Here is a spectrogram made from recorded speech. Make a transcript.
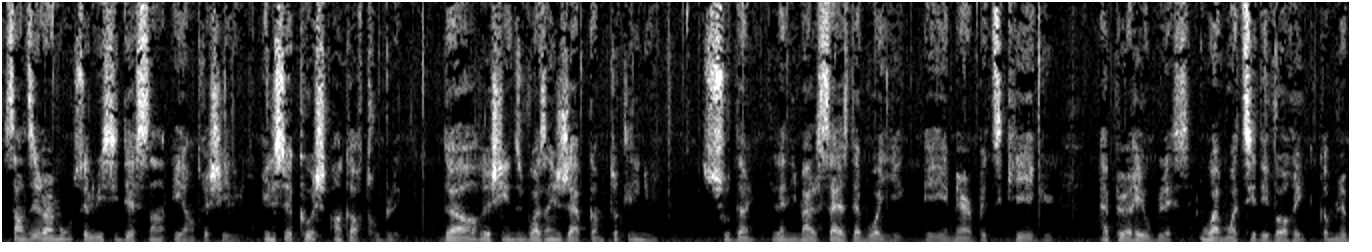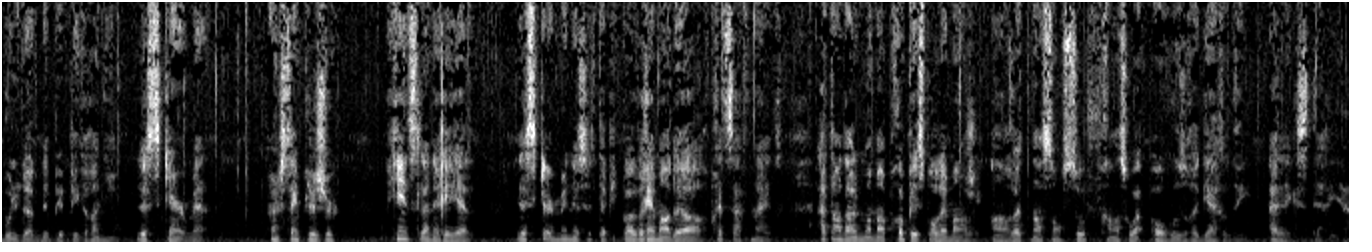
Sans dire un mot, celui-ci descend et entre chez lui. Il se couche encore troublé. Dehors, le chien du voisin jappe comme toutes les nuits. Soudain, l'animal cesse d'aboyer et émet un petit cri aigu, apeuré ou blessé, ou à moitié dévoré, comme le bulldog de Pépé Grognon, le Scareman. Un simple jeu. Rien de cela n'est réel. Le Scareman ne se tapit pas vraiment dehors, près de sa fenêtre, attendant le moment propice pour le manger. En retenant son souffle, François ose regarder à l'extérieur.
